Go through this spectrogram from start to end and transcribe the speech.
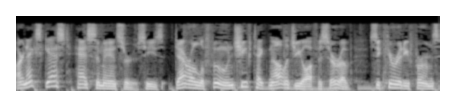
Our next guest has some answers. He's Daryl Laffoon, Chief Technology Officer of security firms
